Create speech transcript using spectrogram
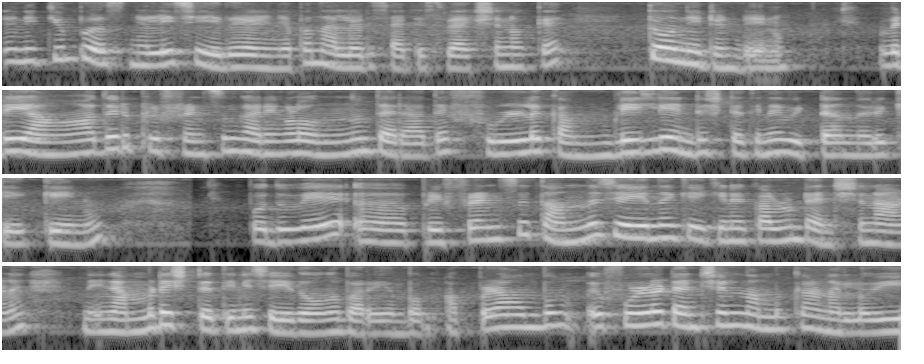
എനിക്കും പേഴ്സണലി ചെയ്ത് കഴിഞ്ഞപ്പോൾ നല്ലൊരു സാറ്റിസ്ഫാക്ഷനൊക്കെ തോന്നിയിട്ടുണ്ടായിരുന്നു. അവർ യാതൊരു പ്രിഫറൻസും കാര്യങ്ങളൊന്നും തരാതെ ഫുള്ള് കംപ്ലീറ്റ്ലി എന്റെ ഇഷ്ടത്തിന് വിട്ടു തന്നൊരു കേക്കായിരുന്നു. പൊതുവേ പ്രിഫറൻസ് തന്ന് ചെയ്യുന്ന കേക്കിനേക്കാളും ടെൻഷനാണ് നമ്മുടെ ഇഷ്ടത്തിന് ചെയ്തോ എന്ന് പറയുമ്പം അപ്പോഴാകുമ്പം ഫുള്ള് ടെൻഷൻ നമുക്കാണല്ലോ ഈ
